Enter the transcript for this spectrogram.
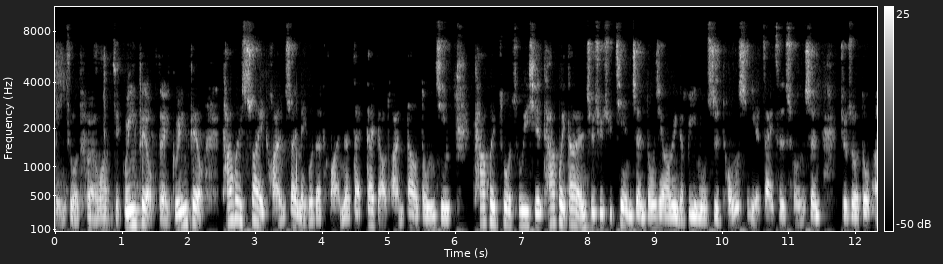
名字我突然忘记，Greenfield 对 Greenfield，他会率团率美国的团呢代代表团到东京，他会做出一些，他会当然就去去见证东京奥运的闭幕式，同时也再次重申，就说东呃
